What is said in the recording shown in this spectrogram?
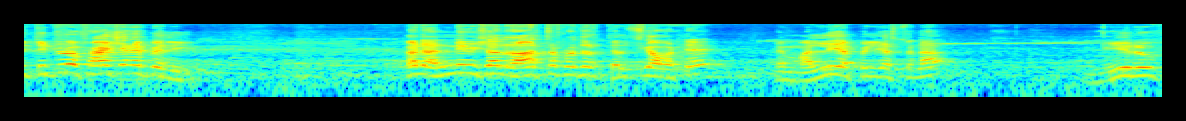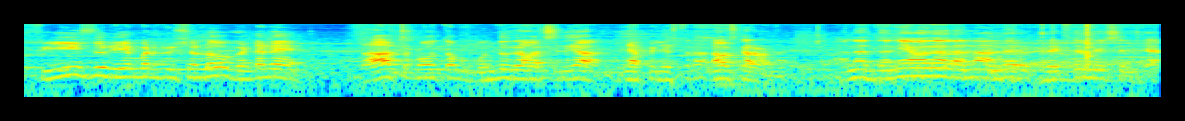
ఈ తిట్టులో ఫ్యాషన్ అయిపోయింది. కానీ అన్ని విషయాలు రాష్ట్ర ప్రజలకు తెలుసు కాబట్టి నేను మళ్ళీ అప్పీల్ చేస్తున్నా మీరు ఫీజు రియంబర్స్ విషయంలో వెంటనే రాష్ట్ర ప్రభుత్వం ముందుకు రావాల్సిందిగా నేను అప్పీల్ చేస్తున్నా. నమస్కారం అన్న ధన్యవాదాలు అన్న. అందరూ రెడ్ డొనేషన్ క్యాంప్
